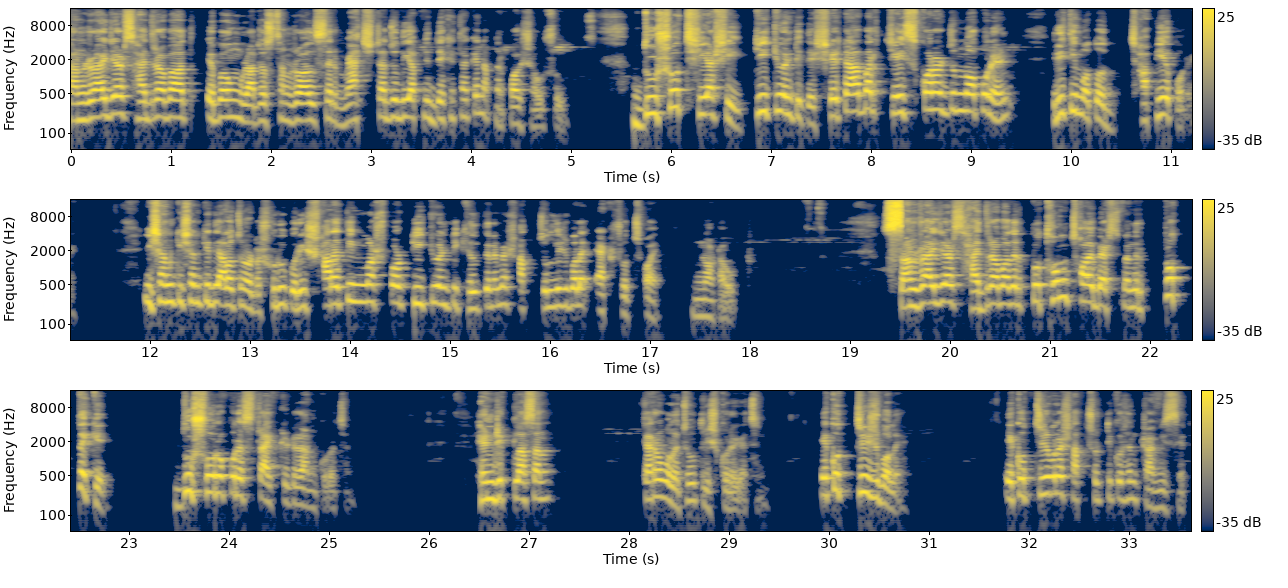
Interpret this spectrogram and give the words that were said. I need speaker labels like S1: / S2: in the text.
S1: Sunrisers Hyderabad এবং রাজস্থান রয়্যালসের ম্যাচটা যদি আপনি দেখে থাকেন, আপনার পয়সা উসুল। দুশো ছিয়াশি টি টোয়েন্টিতে সেটা আবার চেস করার জন্য অপোনেন্ট রীতিমতো ঝাঁপিয়ে পড়ে। ঈশান কিষানকে দিয়ে আলোচনাটা শুরু করি। সাড়ে তিন মাস পর টি টোয়েন্টি খেলতে নেমে সাতচল্লিশ বলে একশো ছয় নট আউট সানরাইজার্স হায়দ্রাবাদের প্রথম ছয় ব্যাটসম্যানের প্রত্যেকে দুশোর ওপরে স্ট্রাইক রেটে রান করেছেন। হেনরিক ক্লাসান তেরো বলে চৌত্রিশ করে গেছেন। একত্রিশ বলে একত্রিশ বলে সাতষট্টি করেছেন ট্রাভিসের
